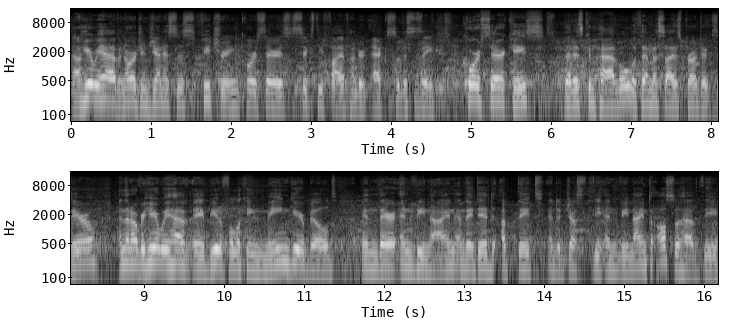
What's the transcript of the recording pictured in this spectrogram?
Now here we have an Origin Genesis featuring Corsair's 6500X. So this is a Corsair case that is compatible with MSI's Project Zero. And then over here we have a beautiful looking Maingear build in their NV9 and they did update and adjust the NV9 to also have the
